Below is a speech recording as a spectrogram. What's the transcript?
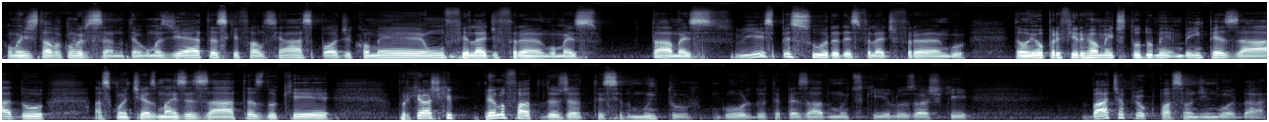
como a gente estava conversando, tem algumas dietas que falam assim, ah, você pode comer um filé de frango, mas tá, mas e a espessura desse filé de frango? Então eu prefiro realmente tudo bem pesado, as quantias mais exatas do que porque eu acho que, pelo fato de eu já ter sido muito gordo, ter pesado muitos quilos, eu acho que bate a preocupação de engordar.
